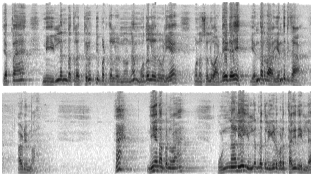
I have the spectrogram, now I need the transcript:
எப்போ? நீ இல்லன்பத்தில் திருப்திப்படுத்தலன்னு முதல் வழியே உன்னை சொல்லுவா டே டே எந்தர்றா எந்திரிச்சா அப்படிம்பா. ஆ? நீ என்ன பண்ணுவ? உன்னாலேயே இல்லன்பத்தில் ஈடுபட தகுதி இல்லை.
